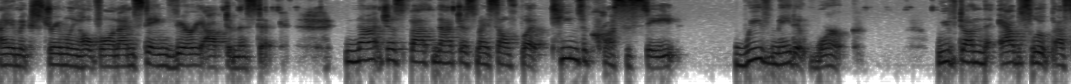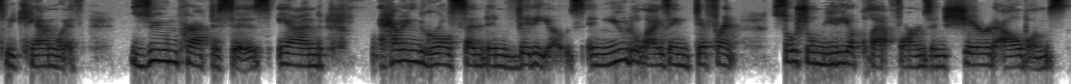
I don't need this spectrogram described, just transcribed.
I am extremely hopeful and I'm staying very optimistic. Not just Beth, not just myself, but teams across the state. We've made it work. We've done the absolute best we can with Zoom practices and having the girls send in videos and utilizing different social media platforms and shared albums.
